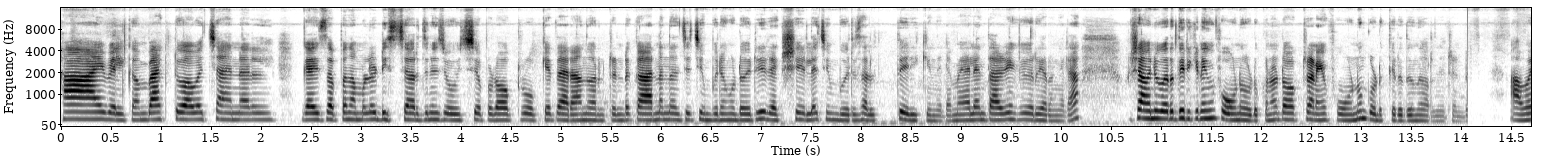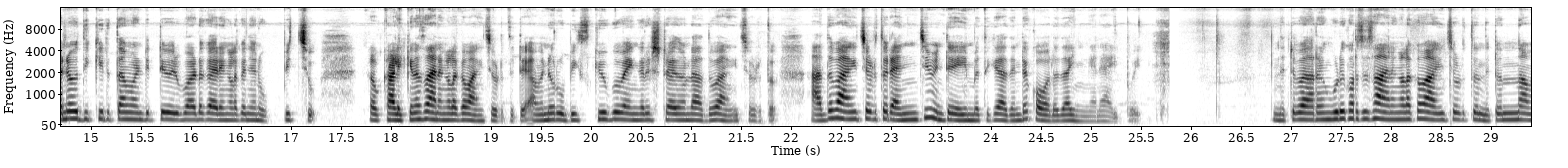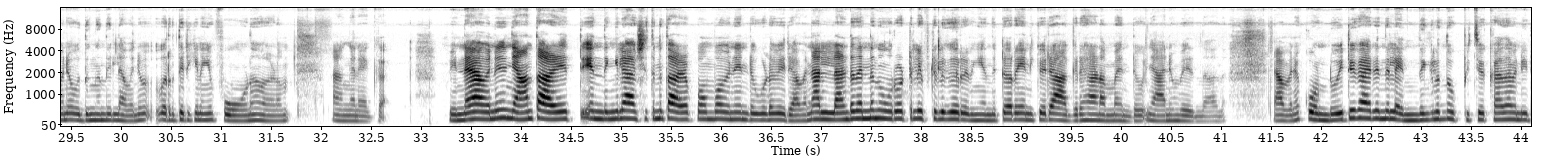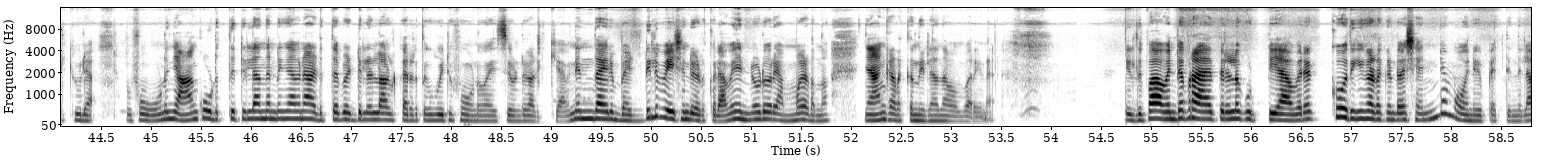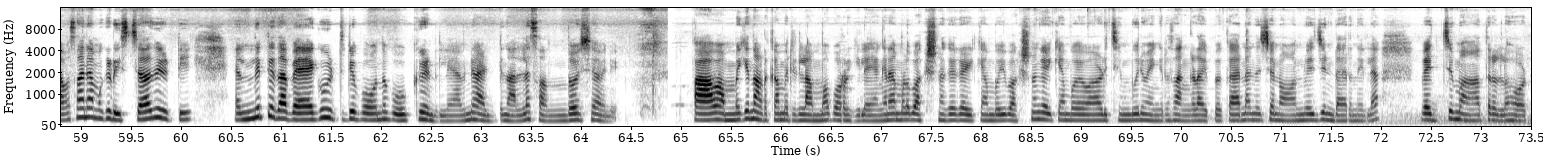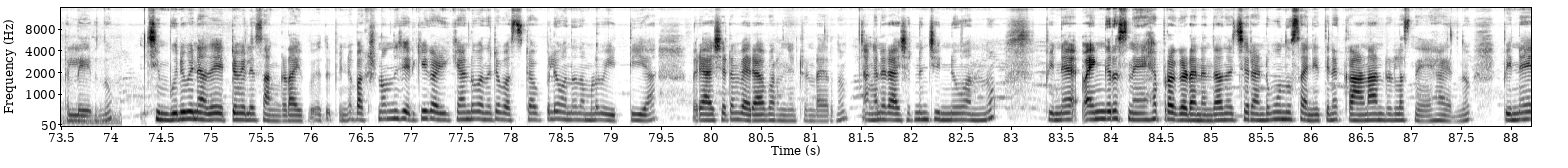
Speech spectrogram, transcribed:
Hi welcome back to our channel guys അപ്പോൾ നമ്മൾ ഡിസ്ചാർജിന് ചോദിച്ചപ്പോൾ ഡോക്ടർ ഓക്കെ തരാമെന്ന് പറഞ്ഞിട്ടുണ്ട്. കാരണം എന്താ വെച്ചാൽ ചിമ്പൂരും കൊണ്ട് ഒരു രക്ഷയില്ല. ചിമ്പു ഒരു സ്ഥലത്ത് ഇരിക്കുന്നില്ല. മേലെ താഴെയും കയറി ഇറങ്ങില്ല. പക്ഷെ അവന് വെറുതെ ഇരിക്കണമെങ്കിൽ ഫോൺ കൊടുക്കണം. ഡോക്ടറാണെങ്കിൽ ഫോണും കൊടുക്കരുതെന്ന് പറഞ്ഞിട്ടുണ്ട്. അവനെ ഒതുക്കിയിരുത്താൻ വേണ്ടിയിട്ട് ഒരുപാട് കാര്യങ്ങളൊക്കെ ഞാൻ ഒപ്പിച്ചു. കളിക്കുന്ന സാധനങ്ങളൊക്കെ വാങ്ങിച്ചു കൊടുത്തിട്ട്. അവന് റുബിക്സ് ക്യൂബ് ഭയങ്കര ഇഷ്ടമായതുകൊണ്ട് അത് വാങ്ങിച്ചു കൊടുത്തു. അത് വാങ്ങിച്ചു കൊടുത്ത് ഒരു അഞ്ച് മിനിറ്റ് കഴിയുമ്പോഴത്തേക്ക് അതിന്റെ കോലത ഇങ്ങനെ ആയിപ്പോയി. എന്നിട്ട് വേറെയും കൂടി കുറച്ച് സാധനങ്ങളൊക്കെ വാങ്ങിച്ചു കൊടുത്തു എന്നിട്ടൊന്നും അവന് ഒതുങ്ങുന്നില്ല. അവന് വെറുതെ ഇരിക്കണമെങ്കിൽ ഫോണ് വേണം. അങ്ങനെയൊക്കെ. പിന്നെ അവന് ഞാൻ താഴെ എന്തെങ്കിലും ആവശ്യത്തിന് താഴെ പോകുമ്പോൾ അവന് എന്റെ കൂടെ വരും അവൻ അല്ലാണ്ട് തന്നെ നൂറോട്ട് ലിഫ്റ്റിൽ കയറി ഇറങ്ങി. എന്നിട്ട് പറയും എനിക്കൊരു ആഗ്രഹമാണ് അമ്മ എന്റെ ഞാനും വരുന്നതെന്ന് അവനെ കൊണ്ടുപോയിട്ട് കാര്യമൊന്നുമില്ല. എന്തെങ്കിലും ഒന്ന് ഒപ്പിച്ച് വെക്കാതെ അവൻ ഇരിക്കില്ല ഫോൺ ഞാൻ കൊടുത്തിട്ടില്ല എന്നുണ്ടെങ്കിൽ അവൻ അടുത്ത ബെഡിലുള്ള ആൾക്കാരുടെ പോയിട്ട് ഫോൺ വായിച്ചുകൊണ്ട് കളിക്കുക. അവൻ എന്തായാലും ബെഡിൽ പേഷ്യന്റ് കിടക്കില്ല അവൻ എന്നോട് പറയും അമ്മ കിടന്നോ ഞാൻ കിടക്കുന്നില്ല എന്ന് അവൻ ഇതിപ്പോൾ അവന്റെ പ്രായത്തിലുള്ള കുട്ടി അവരൊക്കെ ഒതുങ്ങി കിടക്കുന്നുണ്ട് പക്ഷെ എന്റെ മോന് പറ്റുന്നില്ല. അവസാനം നമുക്ക് ഡിസ്ചാർജ് കിട്ടി. എന്നിട്ട് ഇതാ ബാഗ് വിട്ടിട്ട് പോകുന്ന പോക്ക് കണ്ടില്ലേ? അവന് നല്ല സന്തോഷം അവന്. പാവ അമ്മയ്ക്ക് നടക്കാൻ പറ്റില്ല. അമ്മ പുറകിലായി. അങ്ങനെ നമ്മൾ ഭക്ഷണമൊക്കെ കഴിക്കാൻ പോയി. ഭക്ഷണം കഴിക്കാൻ പോയ പാട് ചിമ്പൂന് ഭയങ്കര സങ്കടമായിപ്പോയി കാരണം എന്താ വെച്ചാൽ നോൺ വെജ് ഉണ്ടായിരുന്നില്ല. വെജ് മാത്രമുള്ള ഹോട്ടലിലായിരുന്നു ചിമ്പുവിന് പിന്നെ അത് ഏറ്റവും വലിയ സങ്കടമായി പോയത്. പിന്നെ ഭക്ഷണമൊന്നും ശരിക്കും കഴിക്കാണ്ട് വന്നിട്ട് ബസ് സ്റ്റോപ്പിൽ വന്ന് നമ്മൾ വെയിറ്റ് ചെയ്യുക രാജേട്ടൻ വരാ പറഞ്ഞിട്ടുണ്ടായിരുന്നു. അങ്ങനെ ഒരാഴ്ചേട്ടനും ചിന്നു വന്നു. പിന്നെ ഭയങ്കര സ്നേഹപ്രകടനം. എന്താണെന്ന് വെച്ചാൽ രണ്ട് മൂന്ന് ദിവസം അനിയത്തിനെ കാണാണ്ടുള്ള സ്നേഹമായിരുന്നു. പിന്നെ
